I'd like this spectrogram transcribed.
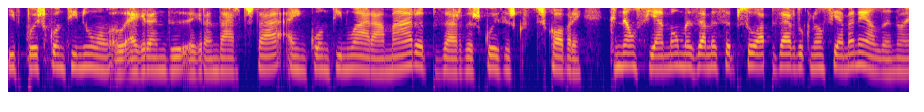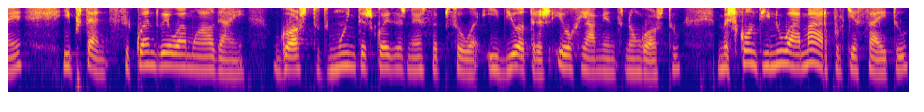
e depois continuam. A grande, a grande arte está em continuar continuar a amar, apesar das coisas que se descobrem que não se amam, mas ama-se a pessoa apesar do que não se ama nela, não é? E portanto, se quando eu amo alguém, gosto de muitas coisas nessa pessoa e de outras eu realmente não gosto, mas continuo a amar porque aceito,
